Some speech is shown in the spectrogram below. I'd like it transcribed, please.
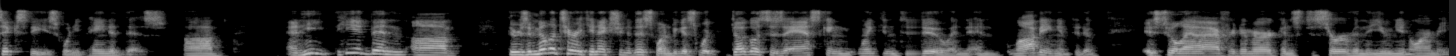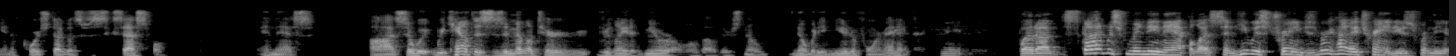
60s when he painted this, uh, and he he had been um, there's a military connection to this one because what Douglass is asking Lincoln to do and, and lobbying him to do is to allow African Americans to serve in the Union Army. And of course, Douglass was successful in this. Uh, so we, we count this as a military related mural, although there's no nobody in uniform in it. Right. But um, Scott was from Indianapolis and he was trained, he's very highly trained. He was from the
